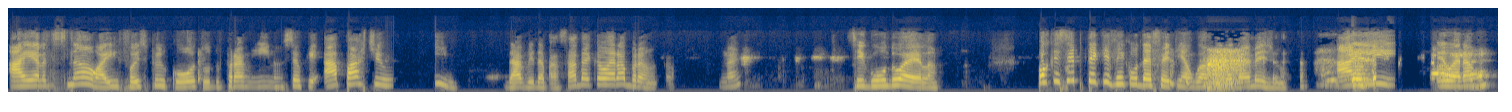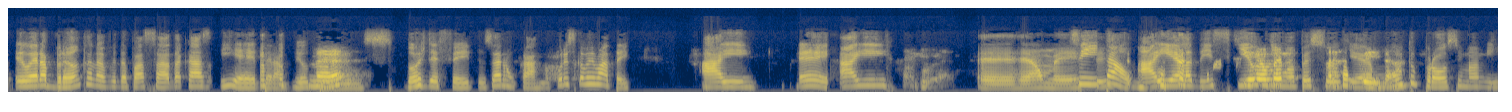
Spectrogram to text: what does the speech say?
Aí ela disse, não, aí foi, explicou tudo pra mim, não sei o quê. A partir da vida passada é que eu era branca, né? Segundo ela. Porque sempre tem que vir com defeito em alguma vida, não é mesmo? Aí eu era, eu era branca na vida passada, casa... e hétera, meu Né? Deus. Dois defeitos, era um karma. Por isso que eu me matei. Aí, é, aí É, realmente. Sim, então, aí ela disse que eu tinha uma pessoa que é vida. muito próxima a mim,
